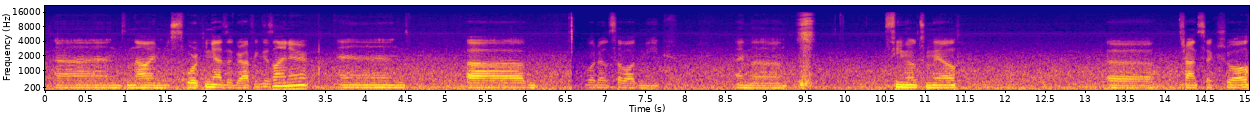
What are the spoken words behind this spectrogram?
and now I'm just working as a graphic designer and um, what else about me? I'm a female to male uh, transsexual.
